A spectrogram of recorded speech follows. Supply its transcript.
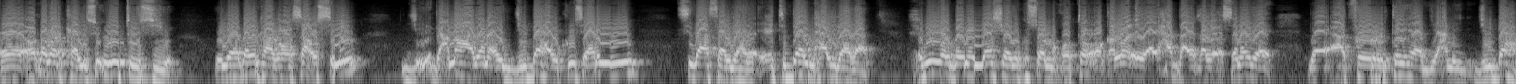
Oo dhabarka loo toosiyo. Oo layaa dhabarkaaga oo saa u siman gacmahaagana ay jilbaha ay kuu saaran yihiin. Sidaasaa yidhahda ictidaal maxaa yidhahdaa? Xubin walba inay meesheeda ku soo noqoto oo qalooci ay hadda ay qaloocsanayd aad foorartay aad yani jilbaha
